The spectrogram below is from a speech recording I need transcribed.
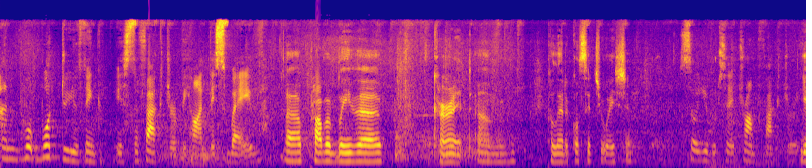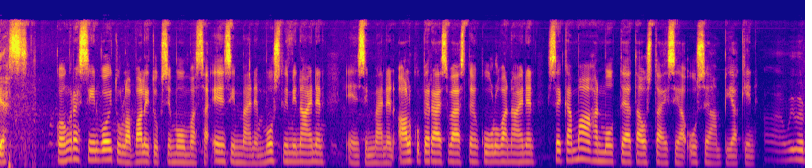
And what do you think is the factor behind this wave? Uh, probably the current um, political situation. So you would say Trump factory? Yes. Kongressiin voi tulla valituksi muun muassa ensimmäinen musliminainen, ensimmäinen alkuperäisväestöön kuuluva nainen sekä maahanmuuttajataustaisia useampiakin. Uh, we would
